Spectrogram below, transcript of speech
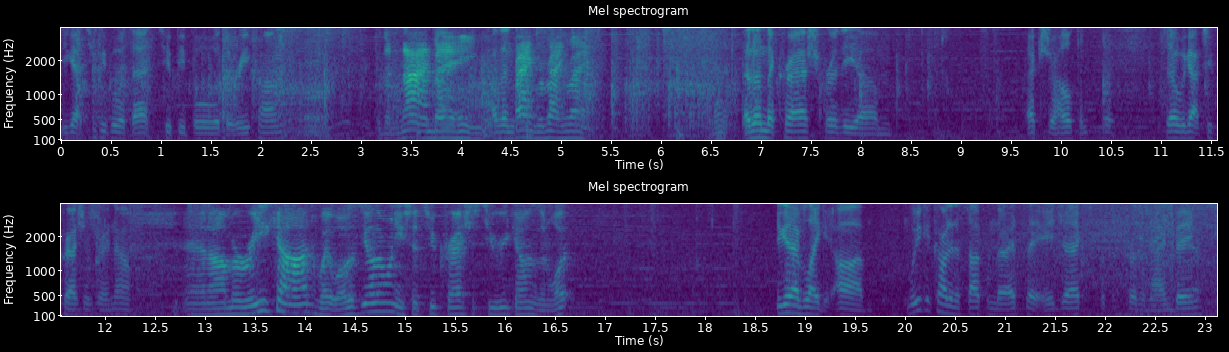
You got two people with that, two people with the recons, For the nine bang. And then- bang, bang, bang. and then the crash for the um extra health and. So we got two crashes right now. And I'm a recon. Wait, what was the other one? You said two crashes, two recons, and what? You could have like um, we could call it aside from there. I'd say Ajax for the, for the nine bangs.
